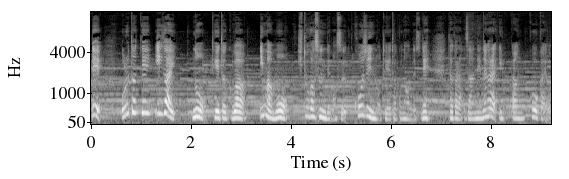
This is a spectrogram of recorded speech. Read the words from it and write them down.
で、オルタ邸以外の邸宅は今も人が住んでます。個人の邸宅なんですね。だから残念ながら一般公開は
